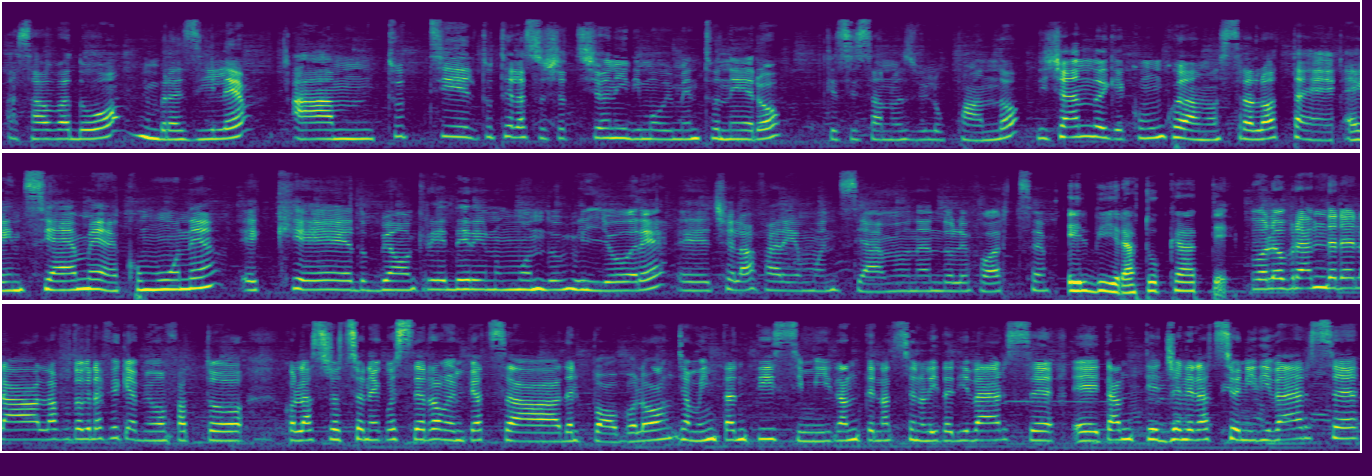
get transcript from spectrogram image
a Salvador, in Brasile, a tutti, tutte le associazioni di movimento nero che si stanno sviluppando, dicendo che comunque la nostra lotta è, è, insieme, è comune e che dobbiamo credere in un mondo migliore e ce la faremo insieme unendo le forze. Elvira, tocca a te. Volevo prendere la, la fotografia che abbiamo fatto con l'associazione Queste Roma in Piazza del Popolo. Siamo in tantissimi, tante nazionalità diverse e tante generazioni diverse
